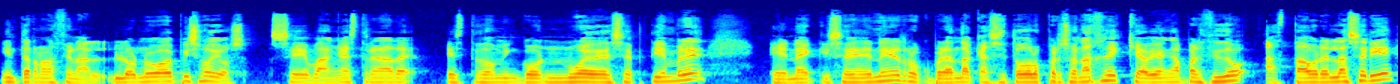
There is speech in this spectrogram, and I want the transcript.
internacional. Los nuevos episodios se van a estrenar este domingo 9 de septiembre en XN, recuperando a casi todos los personajes que habían aparecido hasta ahora en la serie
